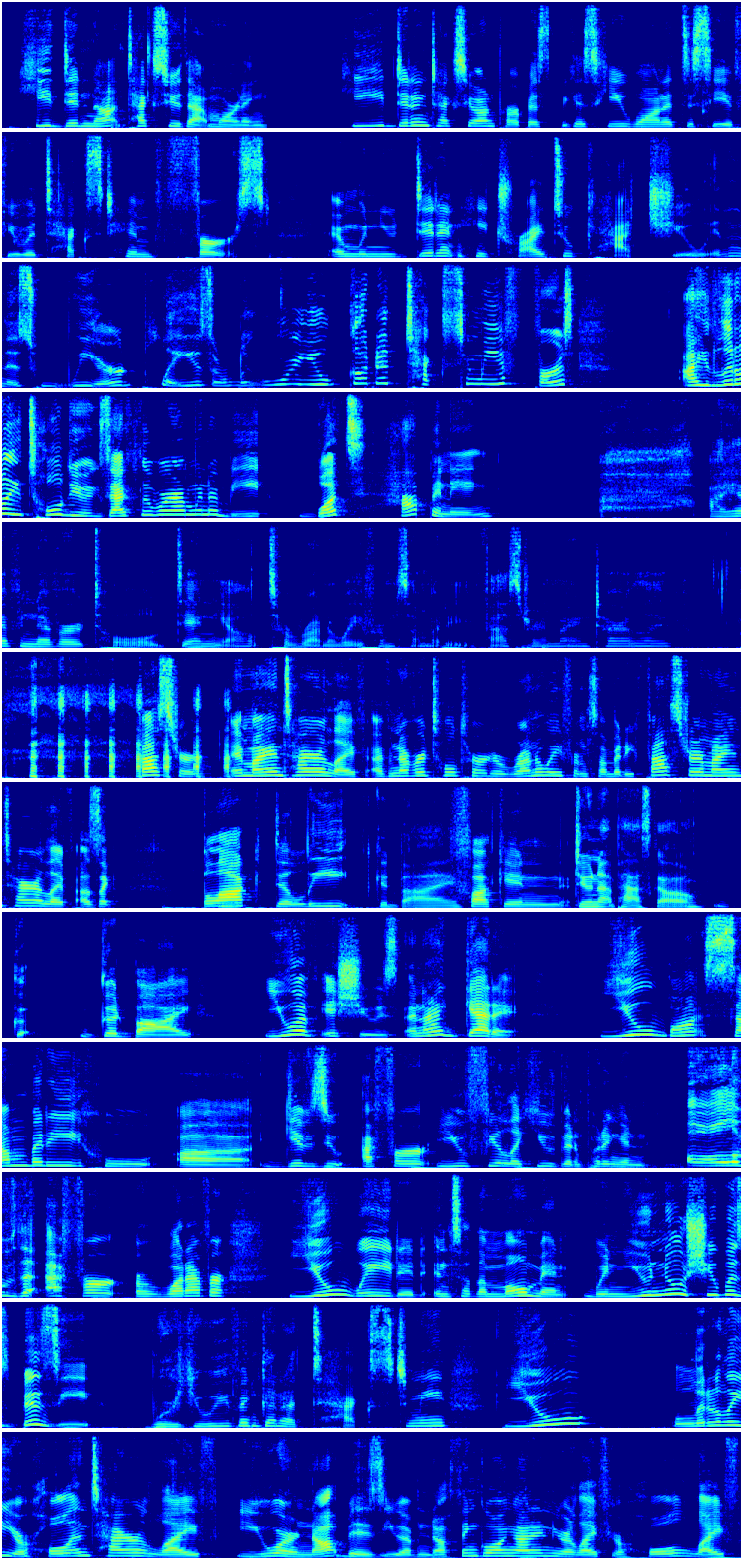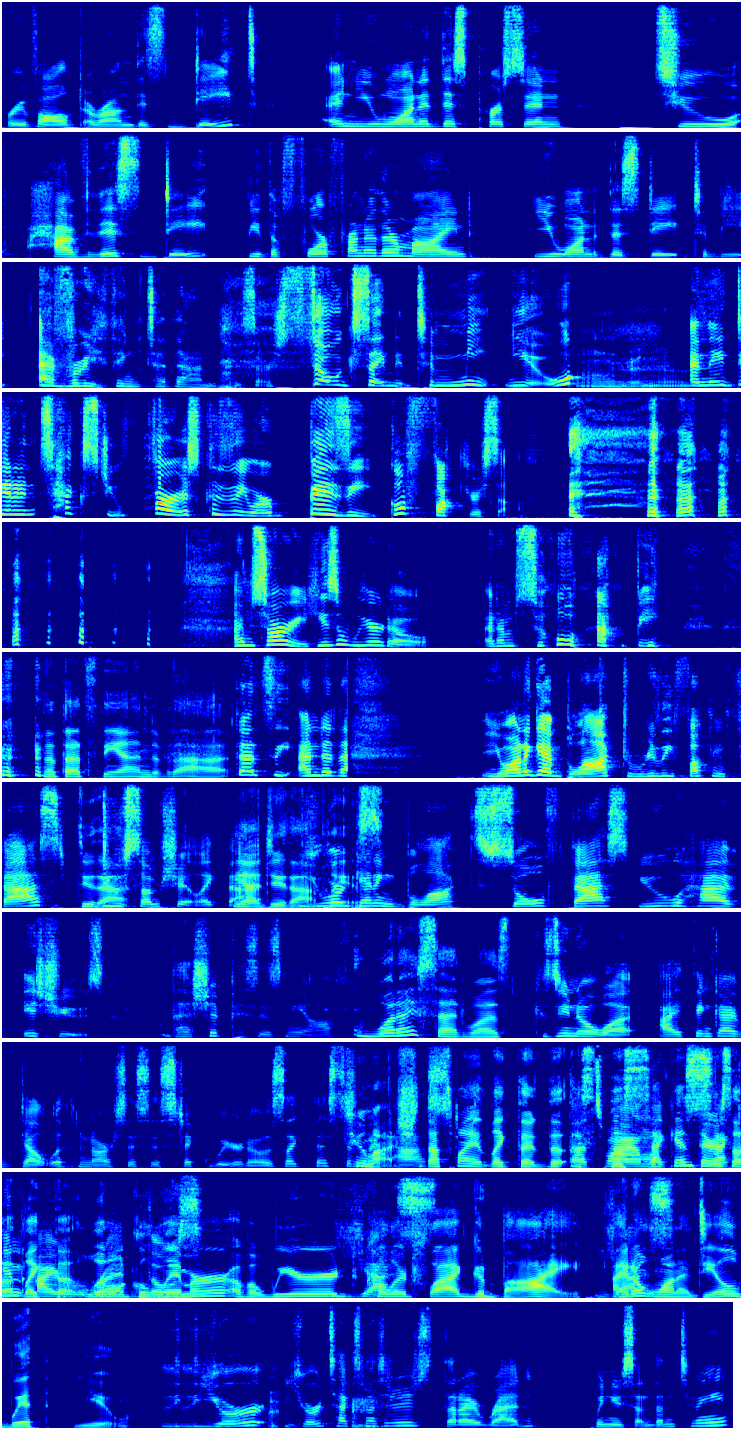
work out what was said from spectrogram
He did not text you that morning. He didn't text you on purpose because he wanted to see if you would text him first. And when you didn't, he tried to catch you in this weird place. Or like, were you gonna text me first? I literally told you exactly where I'm gonna be, what's happening. I have never told Danielle to run away from somebody faster in my entire life. faster in my entire life. I've never told her to run away from somebody faster in my entire life. I was like, block, delete, Goodbye. fucking Do not pass go. g- goodbye. You have issues, and I get it. You want somebody who uh, gives you effort. You feel like you've been putting in all of the effort or whatever. You waited until the moment when you knew she was busy. Were you even gonna text me? You literally your whole entire life, you are not busy. You have nothing going on in your life. Your whole life revolved around this date and you wanted this person to have this date be the forefront of their mind. You wanted this date to be everything to them because they're so excited to meet you. Oh goodness. And they didn't text you first because they were busy. Go fuck yourself. I'm sorry. He's a weirdo. And I'm so happy that that's the end of that. that's the end of that. You want to get blocked really fucking fast? Do that. Do some shit like that. Yeah, do that, You are getting blocked so fast. You have issues. That shit pisses me off. What I said was Because you know what? I think I've dealt with narcissistic weirdos like this. too much. past. That's why, like the the, That's the why I'm like, the second there's second a like I the little read those- glimmer of a weird colored flag. Goodbye. I don't want to deal with you. your your text messages that I read when you sent them to me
